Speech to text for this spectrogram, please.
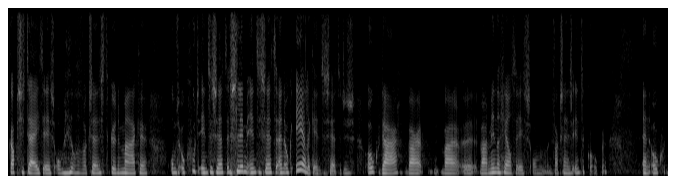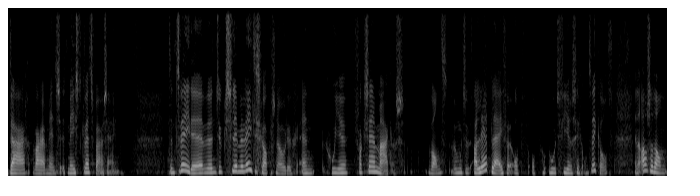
capaciteit is om heel veel vaccins te kunnen maken, om ze ook goed in te zetten, slim in te zetten en ook eerlijk in te zetten. Dus ook daar waar, waar, uh, waar minder geld is om vaccins in te kopen. En ook daar waar mensen het meest kwetsbaar zijn. Ten tweede hebben we natuurlijk slimme wetenschappers nodig en goede vaccinmakers. Want we moeten alert blijven op, op hoe het virus zich ontwikkelt. En als er dan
